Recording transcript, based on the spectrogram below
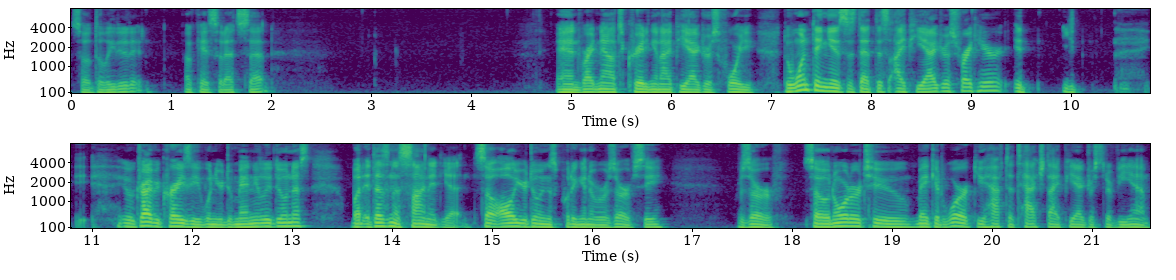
So deleted it. Okay, so that's set. And right now it's creating an IP address for you. The one thing is, is that this IP address right here, it you, it will drive you crazy when you're manually doing this, but it doesn't assign it yet. So all you're doing is putting in a reserve, see? Reserve. So in order to make it work, you have to attach the IP address to the VM.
